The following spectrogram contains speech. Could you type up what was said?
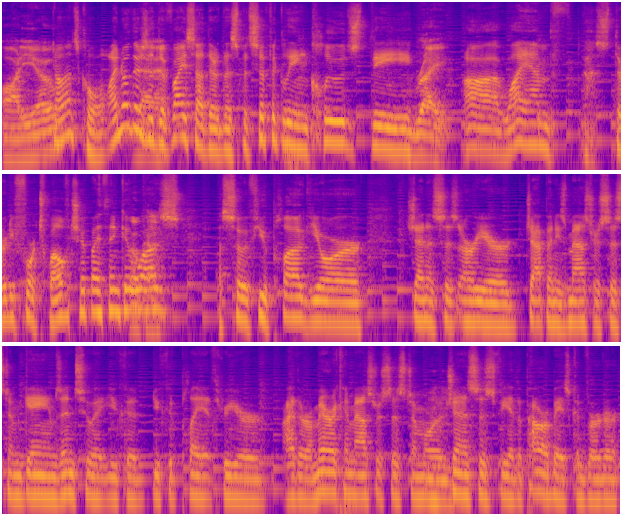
audio. Oh, that's cool. I know there's a device out there that specifically includes the Right. uh, YM3412 chip, I think it was. So if you plug your Genesis or your Japanese Master System games into it, you could you could play it through your either American Master System or the Genesis via the Power Base converter,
